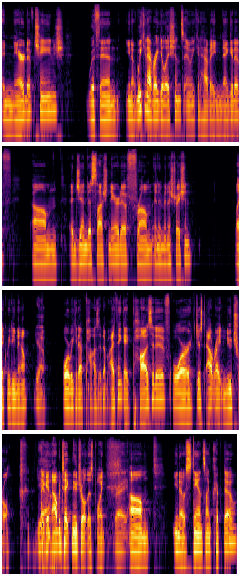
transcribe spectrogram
a narrative change within, you know, we can have regulations and we could have a negative um, agenda slash narrative from an administration, like we do now, Yeah, or we could have positive. I think a positive or just outright neutral, like Yeah. an, I would take neutral at this point. right. Um, you know, stance on crypto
